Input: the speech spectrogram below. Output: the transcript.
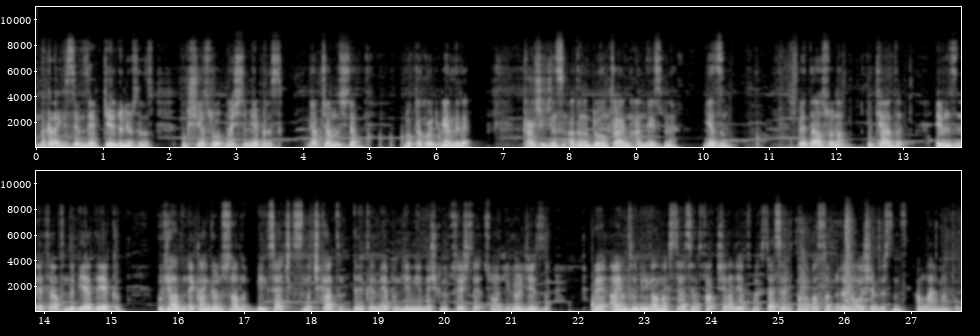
ne kadar gitseniz hep geri dönüyorsanız bu kişiye soğutma işlemi yaparız. Yapacağımız işlem nokta koyduğum yerlere karşı cinsin adını, doğum tarihini, anne ismini yazın ve daha sonra bu kağıdı evinizin etrafında bir yerde yakın. Bu kağıdın ekran görüntüsünü alın, bilgisayar çıktısında çıkartın, dediklerimi yapın. 20-25 günlük süreçte sonucunu göreceğizdir. Ve ayrıntılı bilgi almak isterseniz, farklı şeyler de yaptırmak isterseniz bana WhatsApp üzerine ulaşabilirsiniz. Allah'a emanet olun.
